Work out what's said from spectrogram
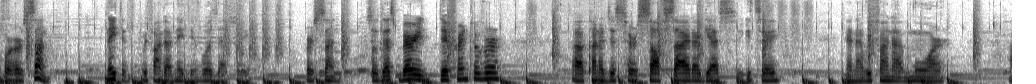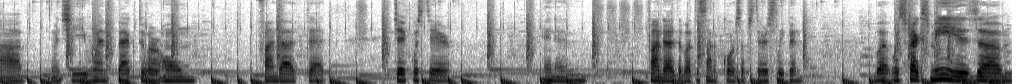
for her son, Nathan. We found out Nathan was actually her son. So that's very different of her. Uh, kind of just her soft side, I guess you could say. And uh, we found out more uh, when she went back to her home. Found out that Jake was there, and then found out about the son, of course, upstairs sleeping. But what strikes me is um,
